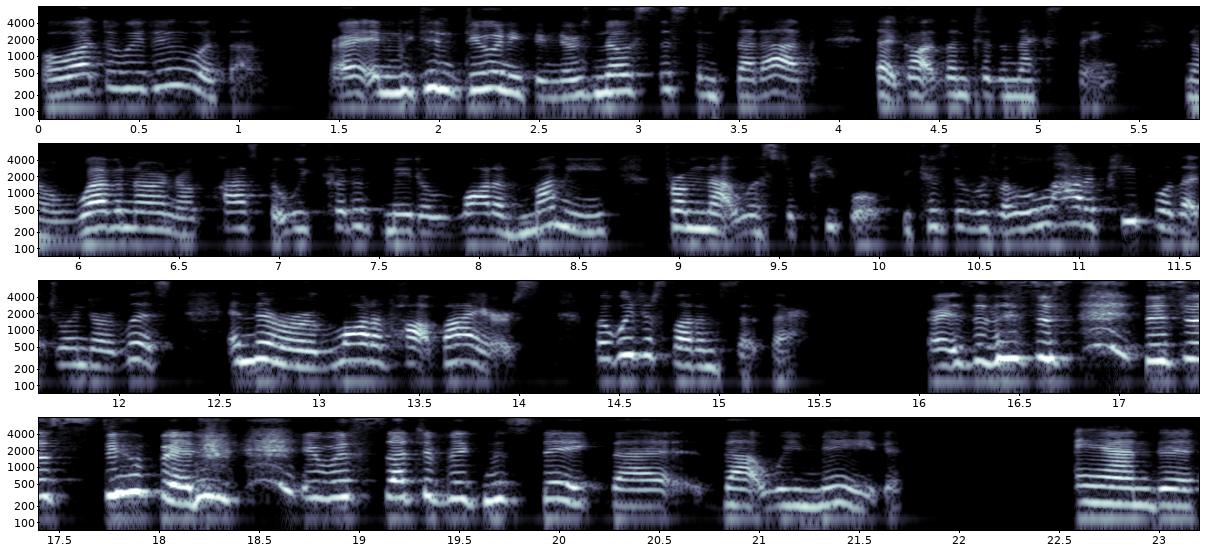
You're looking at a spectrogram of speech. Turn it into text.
well, what do we do with them? Right? And we didn't do anything. There's no system set up that got them to the next thing. No webinar, no class, but we could have made a lot of money from that list of people because there was a lot of people that joined our list and there were a lot of hot buyers, but we just let them sit there. Right. So this was, this was stupid. It was such a big mistake that, that we made. And,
